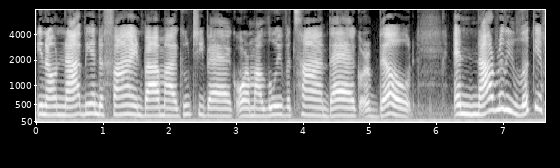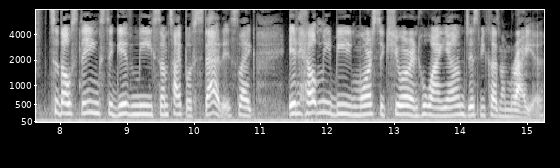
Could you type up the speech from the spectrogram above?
you know, not being defined by my Gucci bag or my Louis Vuitton bag or belt and not really looking to those things to give me some type of status. Like it helped me be more secure in who I am just because I'm Raya.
